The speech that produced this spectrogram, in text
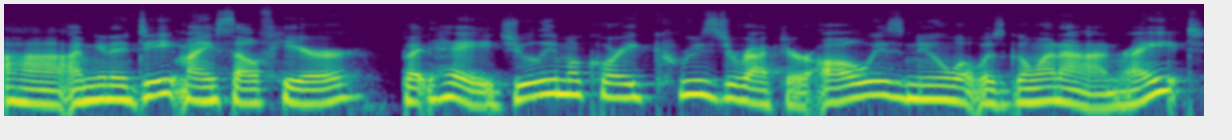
Uh, I'm going to date myself here, but hey, Julie McCoy, cruise director, always knew what was going on, right?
